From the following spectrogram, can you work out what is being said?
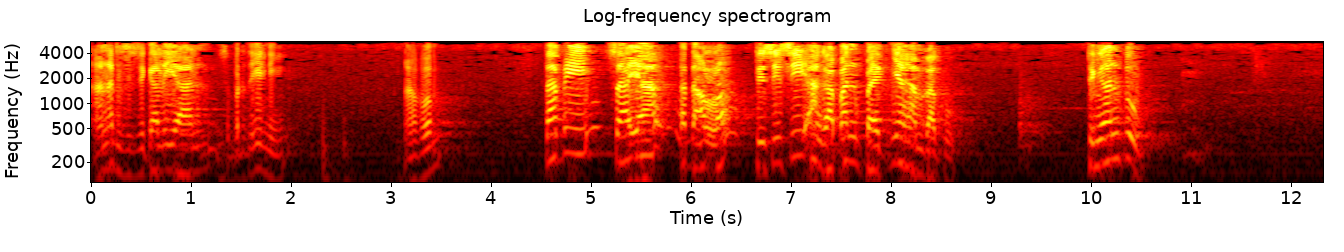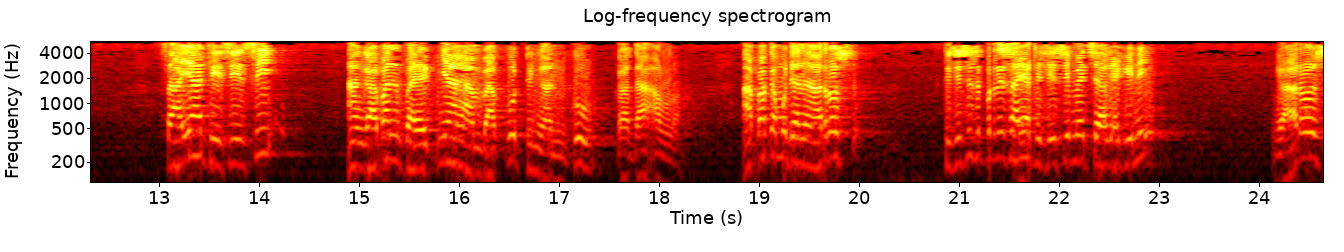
Anak di sisi kalian seperti ini. Apa? Tapi saya kata Allah di sisi anggapan baiknya hambaku denganku. Saya di sisi anggapan baiknya hambaku denganku kata Allah. Apa kemudian harus di sisi seperti saya di sisi meja kayak gini? Nggak harus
